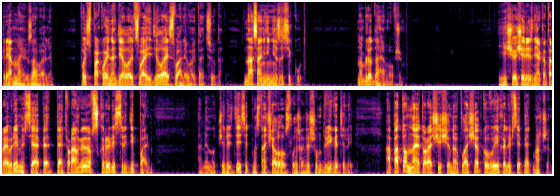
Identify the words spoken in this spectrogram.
Хрен мы их завалим. Пусть спокойно делают свои дела и сваливают отсюда. Нас они не засекут. Наблюдаем, в общем». еще через некоторое время все опять пять вранглеров скрылись среди пальм. А минут через десять мы сначала услышали шум двигателей, а потом на эту расчищенную площадку выехали все пять машин.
